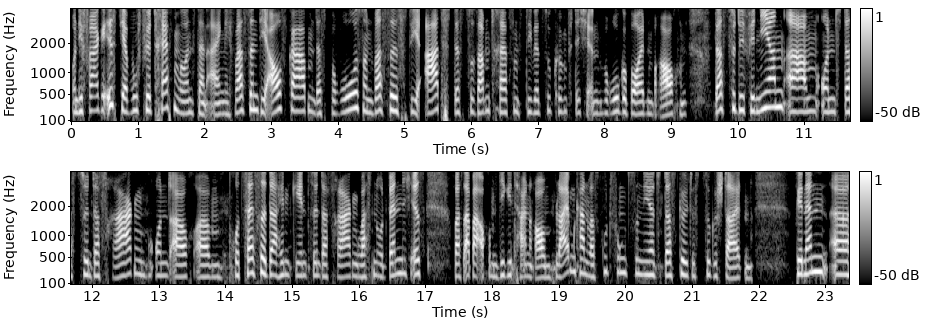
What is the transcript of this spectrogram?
Und die Frage ist ja, wofür treffen wir uns denn eigentlich? Was sind die Aufgaben des Büros und was ist die Art des Zusammentreffens, die wir zukünftig in Bürogebäuden brauchen? Das zu definieren ähm, und das zu hinterfragen und auch ähm, Prozesse dahingehend zu hinterfragen, was notwendig ist, was aber auch im digitalen Raum bleiben kann, was gut funktioniert, das gilt es zu gestalten. Wir nennen, äh,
